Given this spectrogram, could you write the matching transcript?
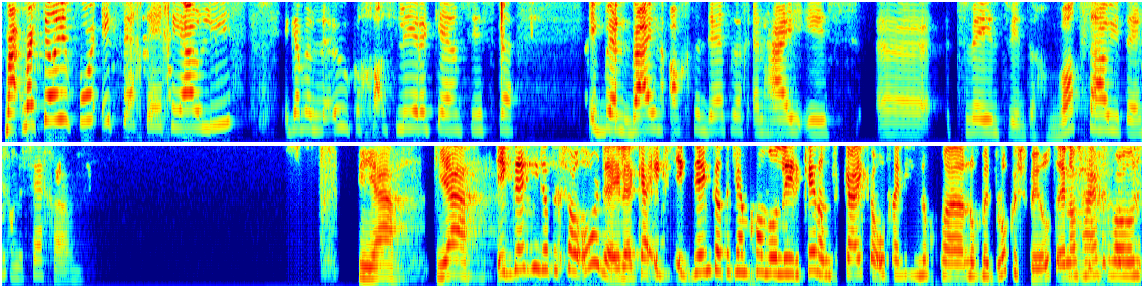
maar, maar stel je voor, ik zeg tegen jou, Lies, ik heb een leuke gast leren kennen, Siste. Ik ben bijna 38 en hij is eh 22. Wat zou je tegen me zeggen? Ja, ja, ik denk niet dat ik zou oordelen. Kijk, ik, ik denk dat ik hem gewoon wil leren kennen om te kijken of hij niet nog, eh, nog met blokken speelt. En als hij gewoon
